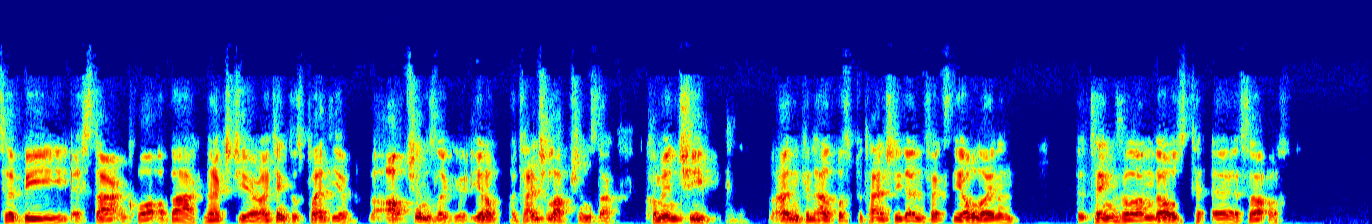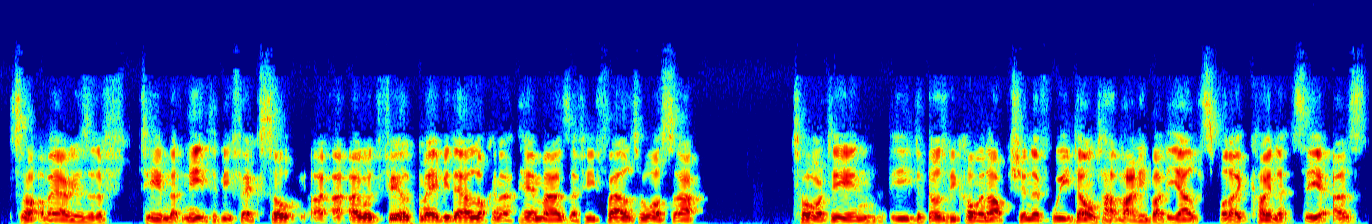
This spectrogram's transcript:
to be a starting quarterback next year, I think there's plenty of options, like you know, potential options that come in cheap and can help us potentially then fix the O line and things along those uh, sort of sort of areas of the team that need to be fixed. So I, I would feel maybe they're looking at him as if he fell to us at 13, he does become an option if we don't have anybody else. But I kind of see it as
